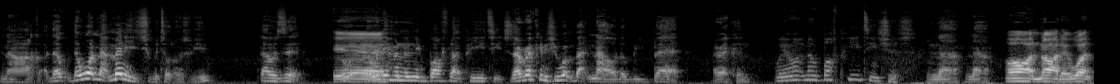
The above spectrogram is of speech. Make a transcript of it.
Nah, there, there weren't that many. To be honest with you, that was it. There- There weren't even any buff like PE teachers. I reckon if you went back now, there'll be bare. I reckon. Well, there weren't no buff PE teachers. Nah, nah. Oh no, they weren't.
